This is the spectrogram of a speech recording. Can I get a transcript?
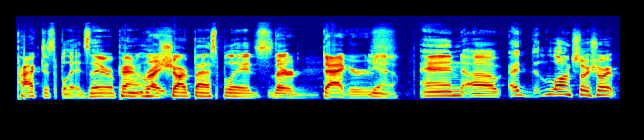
practice blades. They're apparently Right. sharp ass blades. they're daggers. Yeah. And uh, uh, long story short,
